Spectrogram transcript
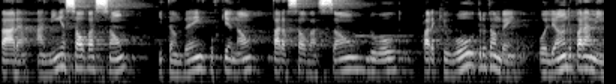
para a minha salvação e também, por que não, para a salvação do outro, para que o outro também, olhando para mim,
